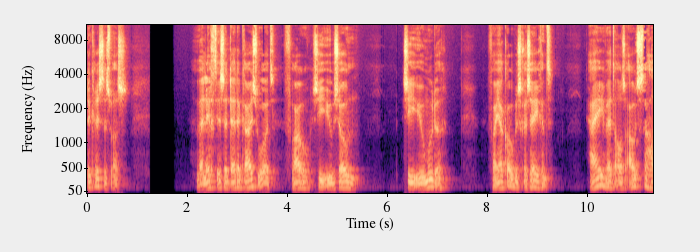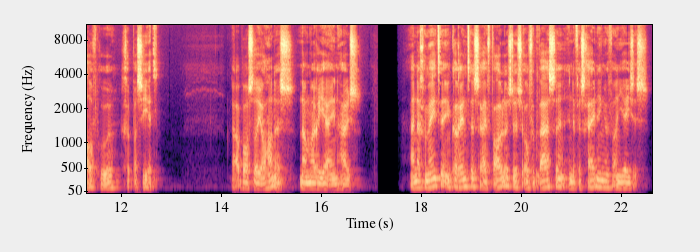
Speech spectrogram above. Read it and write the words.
de Christus was. Wellicht is het derde kruiswoord: Vrouw, zie uw zoon, zie uw moeder, van Jacobus gezegend. Hij werd als oudste halfbroer gepasseerd. De apostel Johannes nam Maria in huis. Aan de gemeente in Korinthe schrijft Paulus dus over Pasen en de verschijningen van Jezus.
